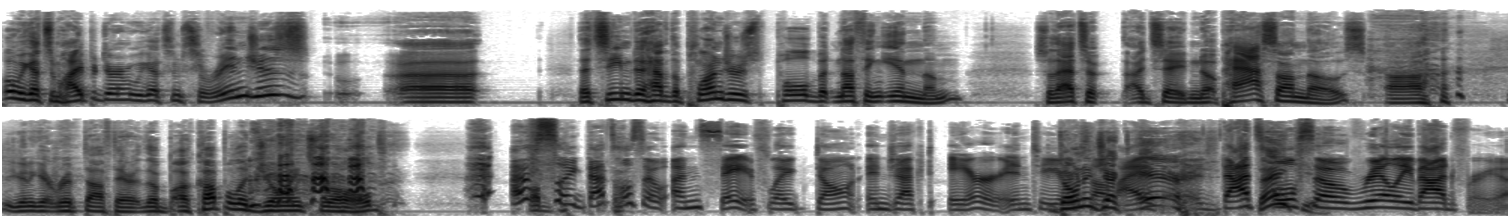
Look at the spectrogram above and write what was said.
oh, we got some hypodermic. We got some syringes uh, that seem to have the plungers pulled, but nothing in them. So that's a, I'd say no pass on those. Uh, you're gonna get ripped off there. The, a couple of joints rolled. I was like, that's also unsafe. Like, don't inject air into your. Don't inject air. That's Thank you. also really bad for you.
